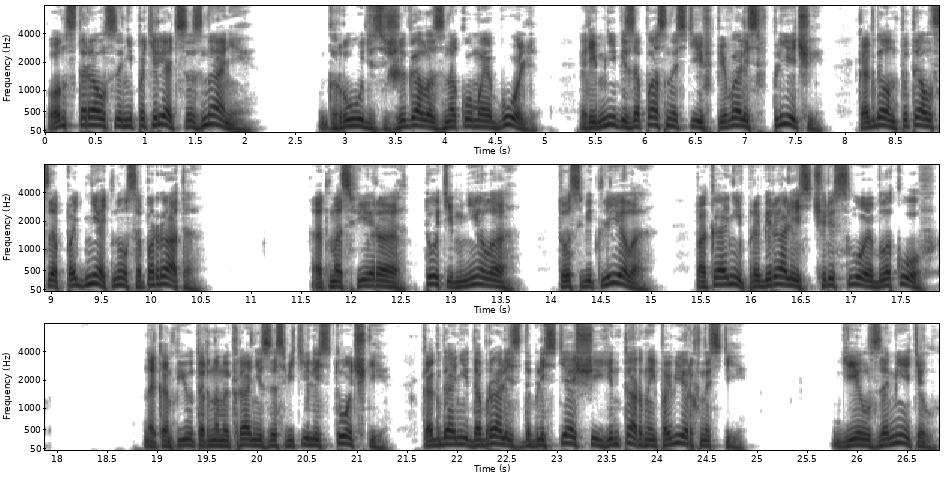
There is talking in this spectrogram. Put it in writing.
Он старался не потерять сознание. Грудь сжигала знакомая боль. Ремни безопасности впивались в плечи, когда он пытался поднять нос аппарата. Атмосфера то темнела, то светлела, пока они пробирались через слой облаков. На компьютерном экране засветились точки, когда они добрались до блестящей янтарной поверхности. Гил заметил.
